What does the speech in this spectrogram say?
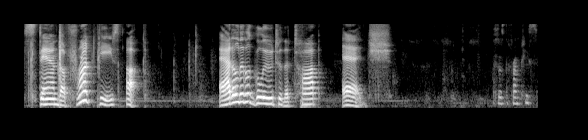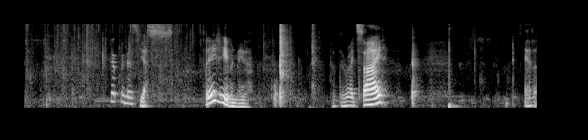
stand the front piece up. Add a little glue to the top edge. This is the front piece. Yep, it is. Yes. See, she even made a. Got the right side. And uh,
